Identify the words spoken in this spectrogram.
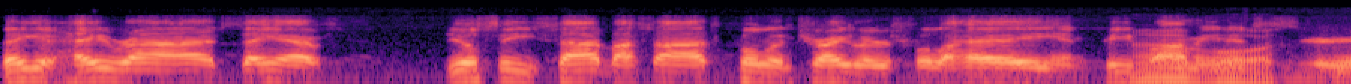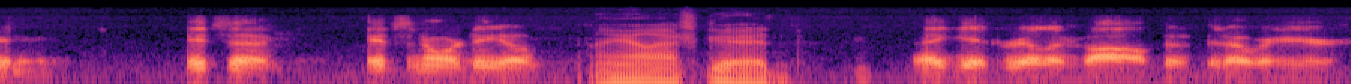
they get hay rides. They have. You'll see side by sides pulling trailers full of hay and people. I Oh, mean, boy. it's a serious. It's a it's an ordeal. Yeah, that's good. they get real involved with it over here.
